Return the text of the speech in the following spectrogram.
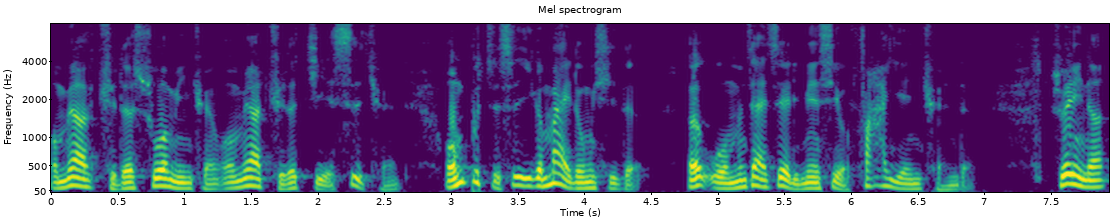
我们要取得说明权，我们要取得解释权。我们不只是一个卖东西的，而我们在这里面是有发言权的。所以呢，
